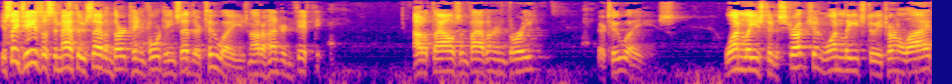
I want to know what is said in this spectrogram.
You see, Jesus in Matthew 7, 13 and 14 said there are two ways, not 150. Out of 1,503, there are two ways. One leads to destruction, one leads to eternal life.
